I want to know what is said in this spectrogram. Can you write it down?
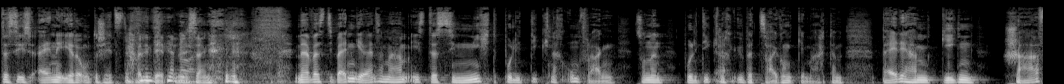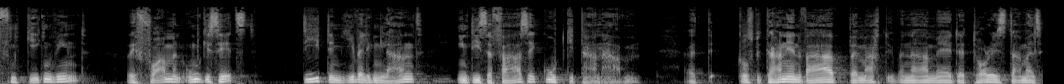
das ist eine ihrer unterschätzten Qualitäten, genau. würde ich sagen. Na, was die beiden gemeinsam haben, ist, dass sie nicht Politik nach Umfragen, sondern Politik ja. nach Überzeugung gemacht haben. Beide haben gegen scharfen Gegenwind Reformen umgesetzt, die dem jeweiligen Land in dieser Phase gut getan haben. Großbritannien war bei Machtübernahme der Tories damals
